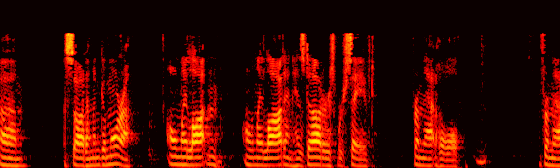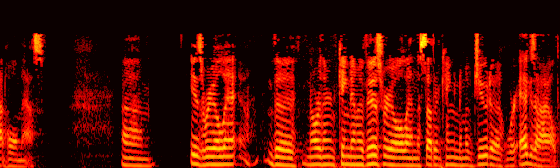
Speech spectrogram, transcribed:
Um, Sodom and Gomorrah. Only Lot and only Lot and his daughters were saved from that whole from that whole mess. Um, Israel, the northern kingdom of Israel and the southern kingdom of Judah were exiled,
